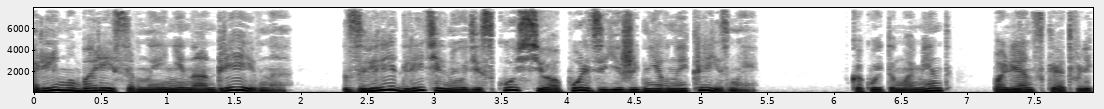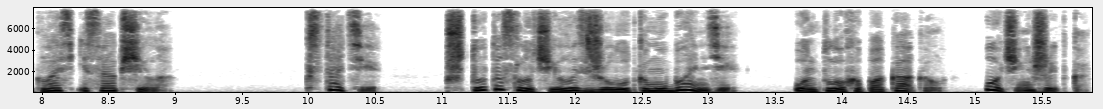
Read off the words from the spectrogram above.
Рима Борисовна и Нина Андреевна завели длительную дискуссию о пользе ежедневной клизмы. В какой-то момент Полянская отвлеклась и сообщила. «Кстати, что-то случилось с желудком у Банди. Он плохо покакал, очень жидко».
